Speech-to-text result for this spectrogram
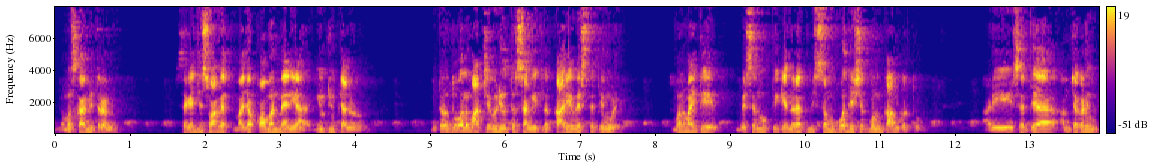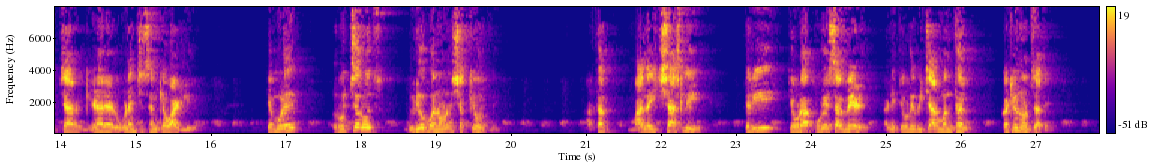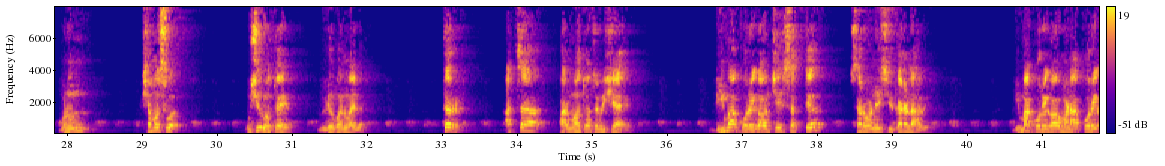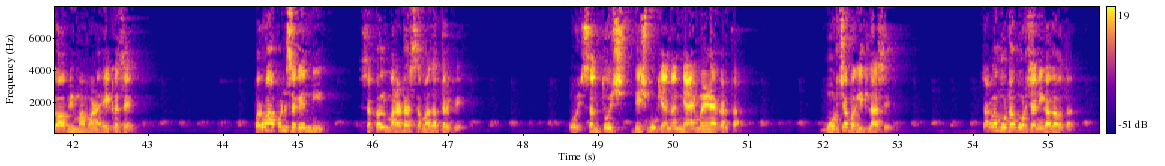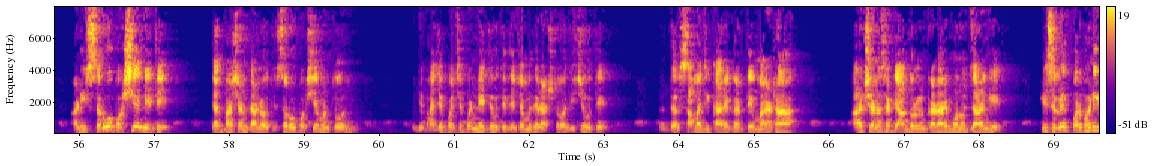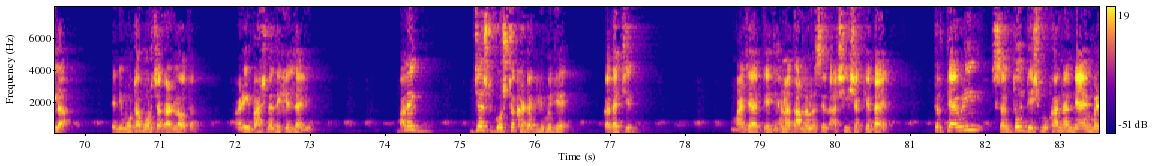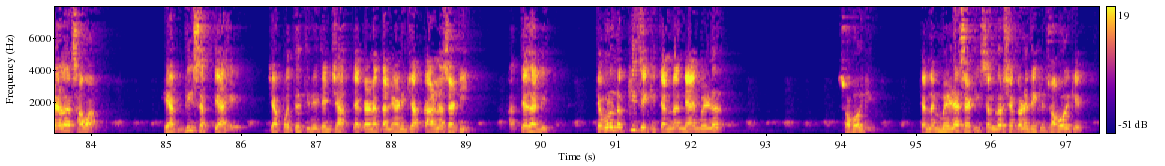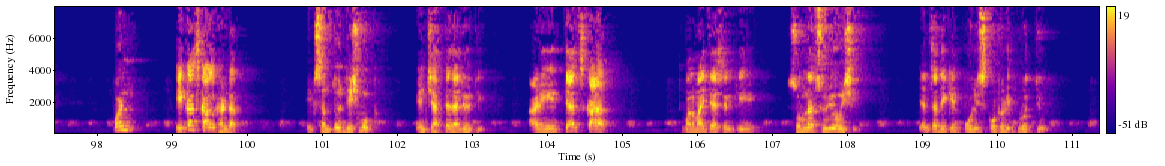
नमस्कार मित्रांनो. सगळ्यांचे स्वागत माझ्या कॉमन मॅन या यूट्यूब चॅनलवर मित्रांनो तुम्हाला मागच्या व्हिडिओतच सांगितलं कार्यव्यस्ततेमुळे. तुम्हाला माहिती आहे व्यसनमुक्ती केंद्रात मी समुपदेशक म्हणून काम करतो. आणि सध्या आमच्याकडे उपचार घेणाऱ्या रुग्णांची संख्या वाढली. आहे त्यामुळे रोजच्या रोज व्हिडिओ बनवणं शक्य होत नाही. अर्थात माझा इच्छा असली तरी तेवढा पुरेसा वेळ आणि तेवढे विचार मंथन कठीण होत जाते. म्हणून क्षमस्व उशीर होतोय व्हिडिओ बनवायला. तर आजचा फार महत्त्वाचा विषय आहे. भीमा कोरेगावचे सत्य सर्वांनी स्वीकारायला हवे. भीमा कोरेगाव म्हणा कोरेगाव भीमा म्हणा एकच आहे. परवा आपण सगळ्यांनी सकल मराठा समाजातर्फे होय संतोष देशमुख यांना न्याय मिळण्याकरता मोर्चा बघितला असेल. चांगला मोठा मोर्चा निघाला होता. आणि सर्वपक्षीय नेते त्यात भाषण करायला होते. सर्वपक्षीय म्हणतो मी. म्हणजे भाजपचे पण नेते होते त्याच्यामध्ये राष्ट्रवादीचे होते. नंतर सामाजिक कार्यकर्ते मराठा आरक्षणासाठी आंदोलन करणारे मनोज जारांगे हे सगळे परभणीला त्यांनी मोठा मोर्चा काढला होता आणि भाषणं देखील झाली. मला एक जस्ट गोष्ट खटकली म्हणजे कदाचित माझ्या ते ध्यानात आलं नसेल अशी शक्यता आहे तर त्यावेळी संतोष देशमुखांना न्याय मिळायलाच हवा हे अगदी सत्य आहे. ज्या पद्धतीने त्यांची हत्या करण्यात आली आणि ज्या कारणासाठी हत्या झाली त्यामुळे नक्कीच आहे की त्यांना न्याय मिळणं स्वाभाविक आहे. त्यांना मिळण्यासाठी संघर्ष करणं देखील स्वाभाविक आहे. पण एकाच कालखंडात एक संतोष देशमुख यांची हत्या झाली होती. आणि त्याच काळात तुम्हाला माहिती असेल की सोमनाथ सूर्यवंशी यांचा देखील पोलीस कोठडीत मृत्यू.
